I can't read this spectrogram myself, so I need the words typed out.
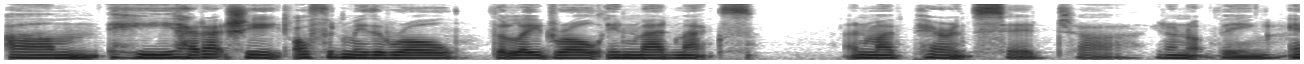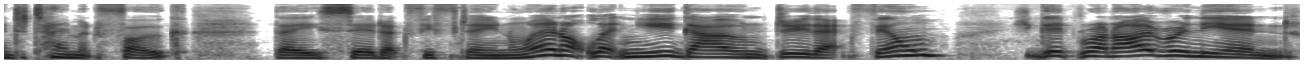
um, he had actually offered me the role, the lead role in Mad Max. And my parents said, uh, you know, not being entertainment folk, they said at 15, we're not letting you go and do that film. You get run over in the end.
